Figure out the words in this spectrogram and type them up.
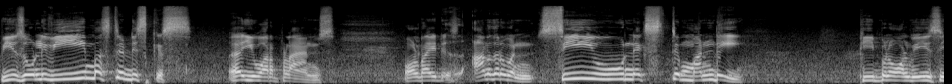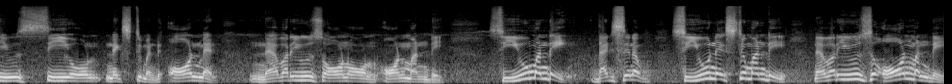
We use only we must discuss uh, your plans. All right another one see you next monday. People always use see on next monday on man. Never use on on on monday. See you monday that's enough. See you next monday never use on monday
